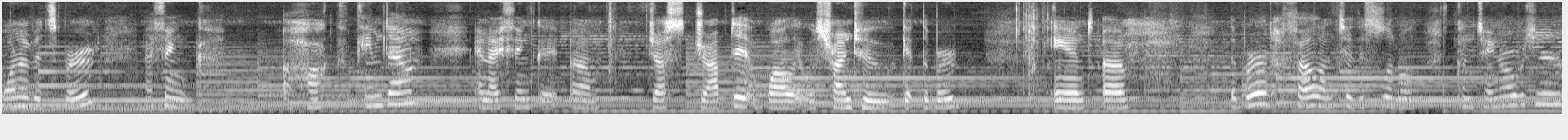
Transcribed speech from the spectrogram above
one of its bird, I think a hawk came down, and I think it um, just dropped it while it was trying to get the bird, and um, the bird fell into this little container over here,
